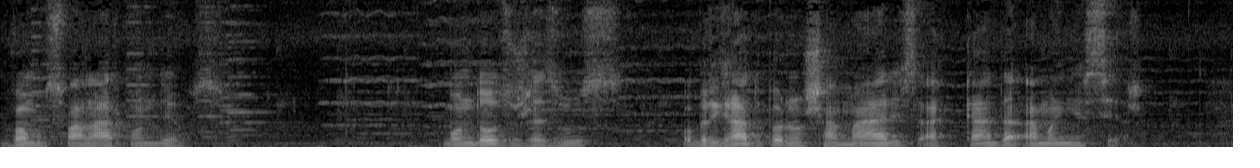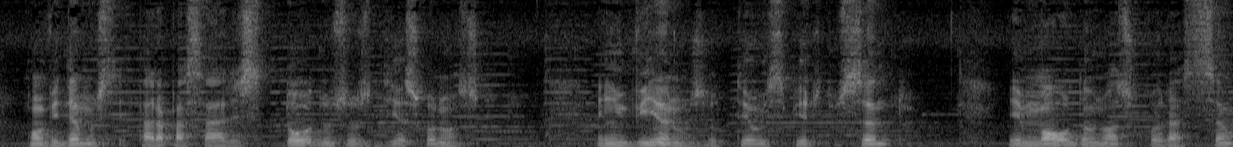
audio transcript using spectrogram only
Vamos falar com Deus. Bondoso Jesus, obrigado por nos chamares a cada amanhecer. Convidamos-te para passares todos os dias conosco. Envia-nos o teu Espírito Santo e molda o nosso coração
